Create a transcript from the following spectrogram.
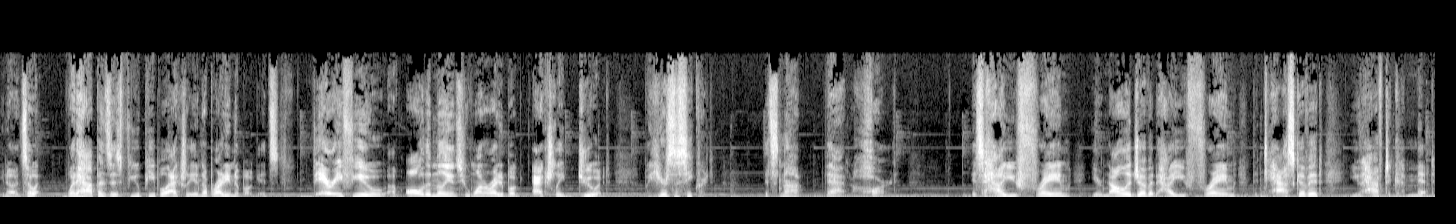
You know, and so what happens is few people actually end up writing a book. It's very few of all the millions who want to write a book actually do it. But here's the secret it's not that hard. It's how you frame your knowledge of it, how you frame the task of it. You have to commit.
